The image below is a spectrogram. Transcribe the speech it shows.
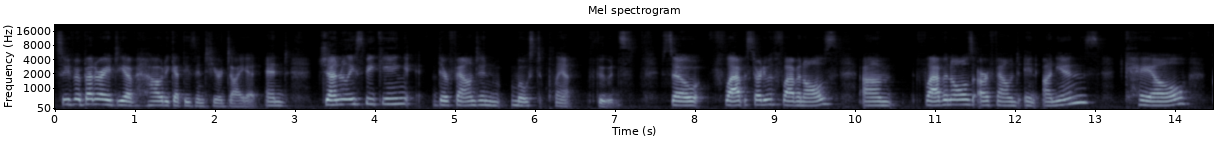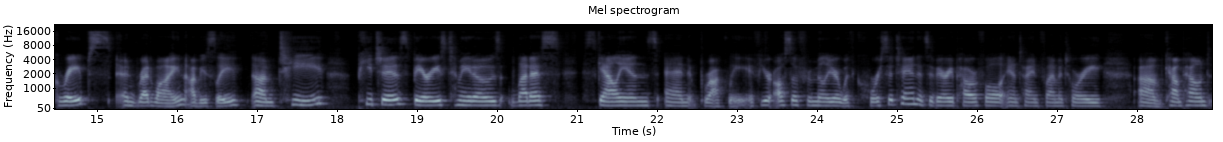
so you have a better idea of how to get these into your diet. And generally speaking, they're found in most plant foods. So flav starting with flavonols, um, flavonols are found in onions, kale, grapes, and red wine, obviously, um, tea, peaches, berries, tomatoes, lettuce, scallions, and broccoli. If you're also familiar with quercetin, it's a very powerful anti-inflammatory um, compound.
